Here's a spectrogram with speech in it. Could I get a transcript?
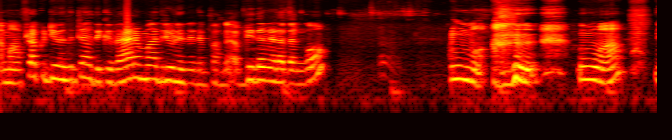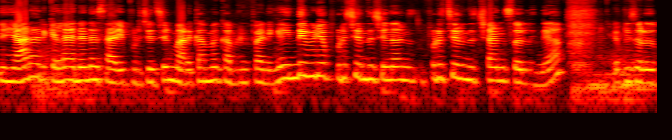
நம்ம அஃப்ரா குட்டி வந்துட்டு அதுக்கு வேறு மாதிரி ஒன்று நினைப்பாங்க. அப்படி தான் தங்கம்? ஆமாம் ஆமாம் யார் யாருக்கெல்லாம் என்னென்ன சாரி பிடிச்சிருச்சுன்னு மறக்காமல் கமெண்ட் பண்ணுங்கள் இந்த வீடியோ பிடிச்சிருந்துச்சுன்னா பிடிச்சிருந்துச்சான்னு சொல்லுங்கள் எப்படி சொல்கிறது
